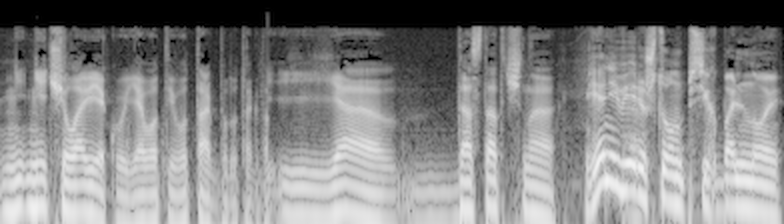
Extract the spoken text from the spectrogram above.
не, не человеку, я вот его так буду тогда. И я достаточно... Я не верю, что он психбольной.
